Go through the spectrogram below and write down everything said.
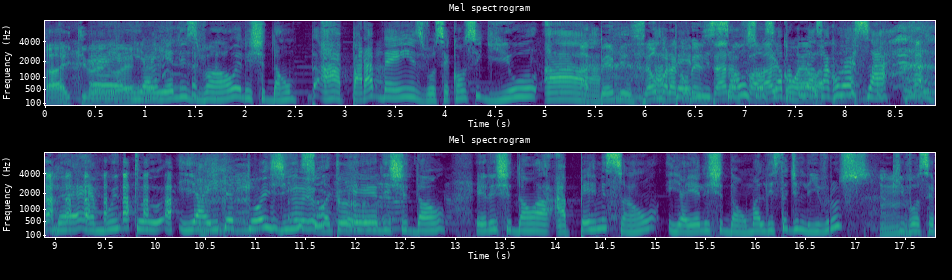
Ai, que É, vergonha. e aí eles vão, eles te dão. Ah, parabéns, você conseguiu a. A permissão para começar a permissão falar social ela. começar a conversar. né? É muito. E aí depois disso, É muito- eles te dão. Eles te dão a, a permissão e aí eles te dão uma lista de livros que você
